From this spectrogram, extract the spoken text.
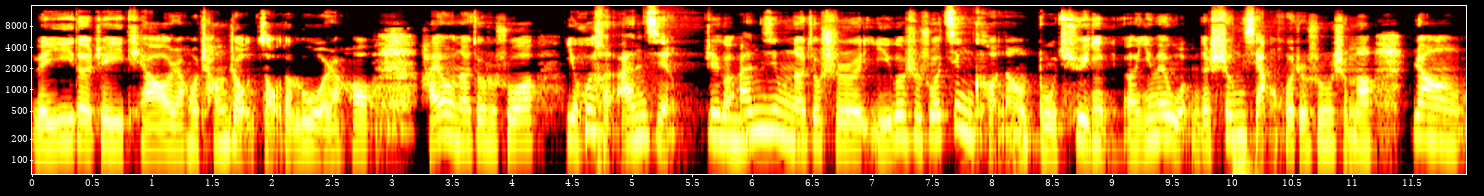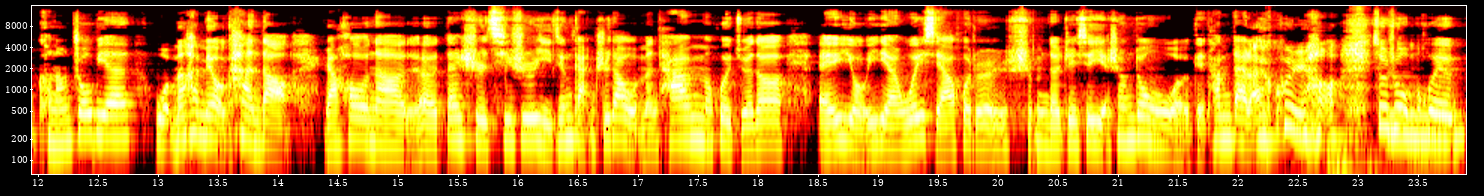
唯一的这一条，然后长走走的路，然后还有呢，就是说也会很安静。这个嗯安静呢，就是一个是说尽可能不去因呃，因为我们的声响或者说什么，让可能周边我们还没有看到，然后呢，呃，但是其实已经感知到我们，他们会觉得哎有一点威胁啊或者什么的这些野生动物给他们带来困扰，所以说我们会、嗯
